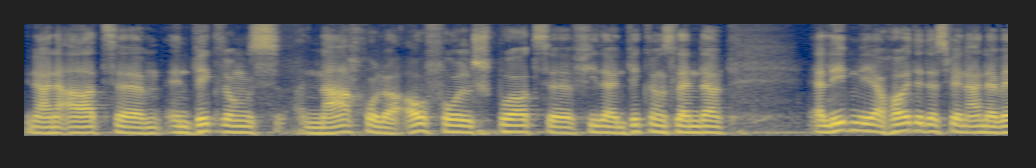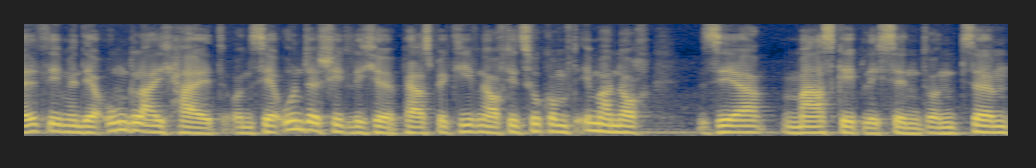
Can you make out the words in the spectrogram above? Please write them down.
in eine Art äh, oder Aufholsport äh, vieler Entwicklungsländer, erleben wir ja heute, dass wir in einer Welt leben, in der Ungleichheit und sehr unterschiedliche Perspektiven auf die Zukunft immer noch sehr maßgeblich sind. Und ähm,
